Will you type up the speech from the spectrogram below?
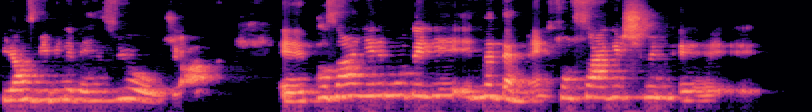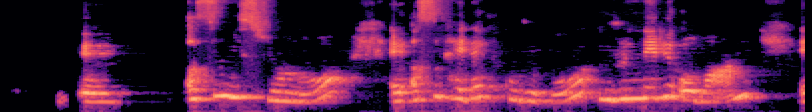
biraz birbirine benziyor olacak. E, pazar yeri modeli ne demek? Sosyal girişimin e, e, asıl misyonu, e, asıl hedef grubu, ürünleri olan, e,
